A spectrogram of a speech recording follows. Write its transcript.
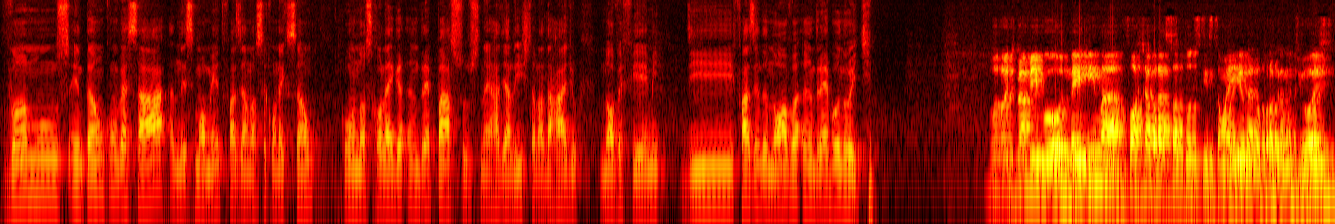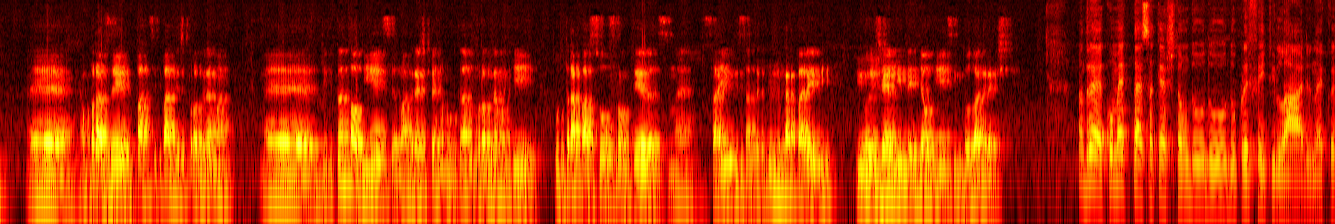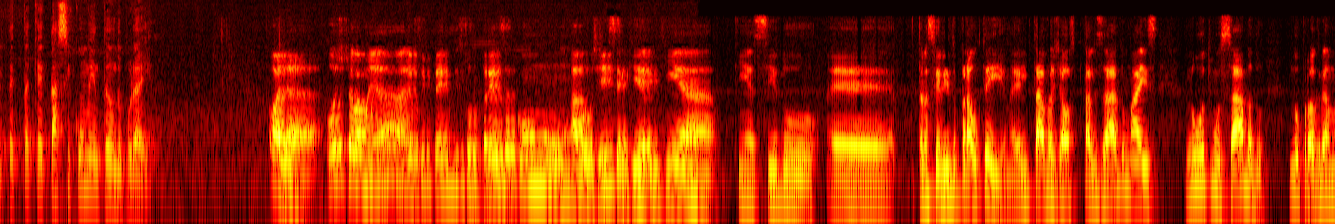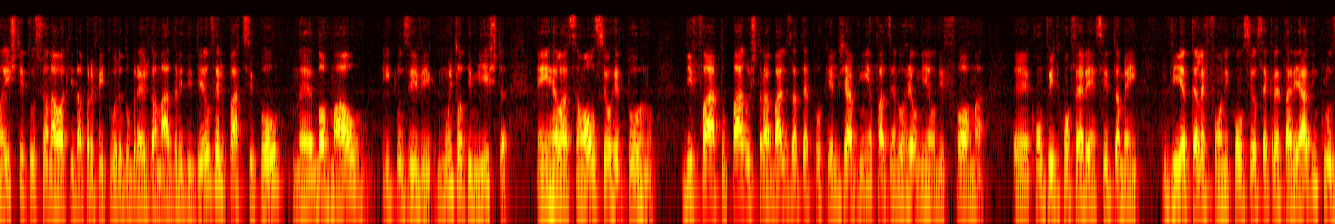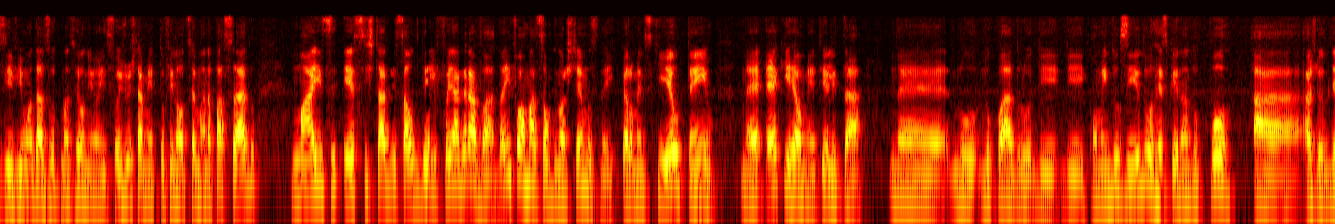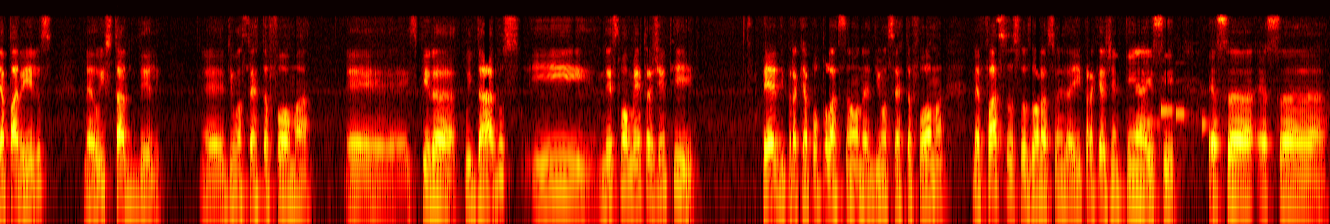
Vamos então conversar nesse momento, fazer a nossa conexão com o nosso colega André Passos, né, radialista lá da Rádio Nova FM de Fazenda Nova. André, boa noite. Boa noite, meu amigo Ney Lima. Forte abraço a todos que estão aí né, no programa de hoje. É, é um prazer participar desse programa é, de tanta audiência no Agreste Pernambucano, um programa que ultrapassou fronteiras, né, saiu de Santa Cruz do Caparibe e hoje é líder de audiência em todo o Agreste. André, como é que está essa questão do, do, do, prefeito Hilário? Né? O que é está é tá se comentando por aí? Olha, hoje pela manhã eu fui pego de surpresa com a notícia que ele tinha, tinha sido é, transferido para a UTI. Né? Ele estava já hospitalizado, mas no último sábado, no programa institucional aqui da Prefeitura do Brejo da Madre de Deus, ele participou, né, normal, inclusive muito otimista em relação ao seu retorno de fato para os trabalhos, até porque ele já vinha fazendo reunião de forma é, com videoconferência e também via telefone com o seu secretariado, inclusive uma das últimas reuniões foi justamente no final de semana passado, mas esse estado de saúde dele foi agravado. A informação que nós temos, Ney, pelo menos que eu tenho, né, é que realmente ele está né, no, no, quadro de, de coma induzido, respirando por a ajuda de aparelhos, né, o estado dele, é, de uma certa forma, é, inspira cuidados e nesse momento a gente pede para que a população, né, de uma certa forma, né, faça as suas orações aí para que a gente tenha esse, essa, essa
